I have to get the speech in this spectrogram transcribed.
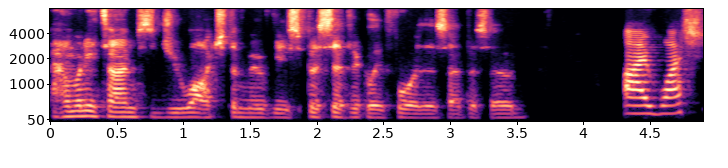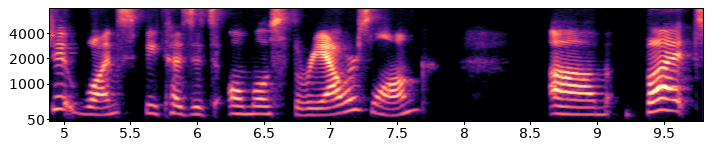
How many times did you watch the movie specifically for this episode? I watched it once because it's almost three hours long. Um, but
